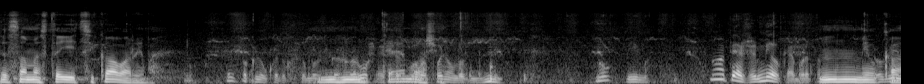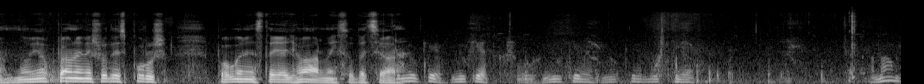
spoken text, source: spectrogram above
де саме стоїть цікава риба. Ну, поклевка только что была Мгм, хорошая. да, я Сейчас было, бачу. понял, вот, бум. Ну, мимо. Ну, опять же, мелкая, братан. Мгм, Мілка. Ну я впевнений, що десь поруч повинен стояти гарний судацяр. Мелкие, мелкие только что было. Мелкие, мелкие, мелкие. А нам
